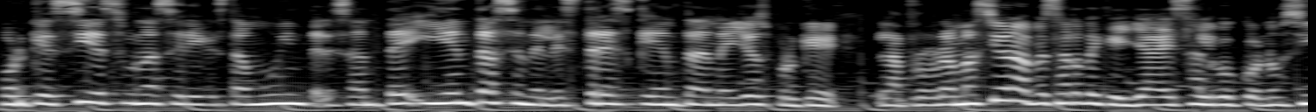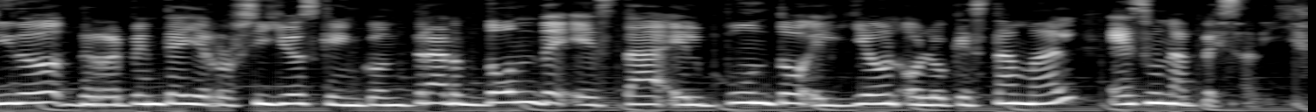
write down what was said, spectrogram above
porque sí es una serie que está muy interesante y entras en el estrés que entran ellos porque la programación, a pesar de que ya es algo conocido, de repente hay errorcillos que encontrar dónde está el punto, el guion o lo que está mal es una pesadilla.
